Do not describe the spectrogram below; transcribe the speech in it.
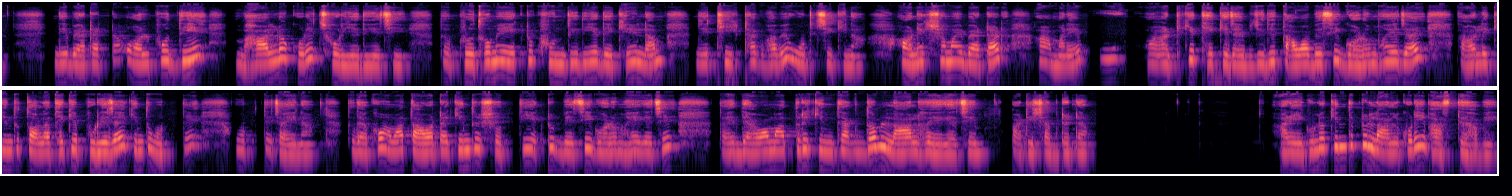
দিয়ে ব্যাটারটা অল্প দিয়ে ভালো করে ছড়িয়ে দিয়েছি। তো প্রথমে একটু খুন্তি দিয়ে দেখে নিলাম যে ঠিকঠাকভাবে উঠছে কি না অনেক সময় ব্যাটার মানে আটকে থেকে যায়। যদি তাওয়া বেশি গরম হয়ে যায়, তাহলে কিন্তু তলা থেকে পুড়ে যায়, কিন্তু উঠতে উঠতে চায় না। তো দেখো, আমার তাওয়াটা কিন্তু সত্যি একটু বেশি গরম হয়ে গেছে, তাই দেওয়া মাত্রই কিন্তু একদম লাল হয়ে গেছে পাটিসাপটাটা আর এগুলো কিন্তু একটু লাল করেই ভাজতে হবে।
